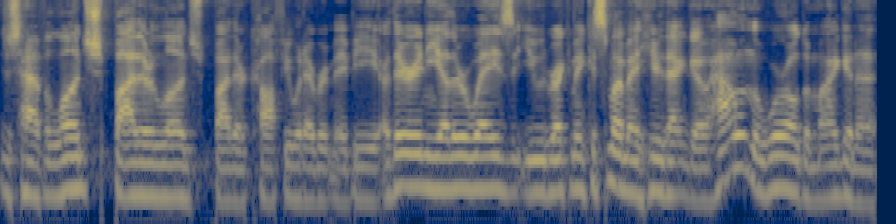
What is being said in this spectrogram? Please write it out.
just have a lunch, buy their lunch, buy their coffee, whatever it may be. Are there any other ways that you would recommend? Because somebody might hear that and go, "How in the world am I gonna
